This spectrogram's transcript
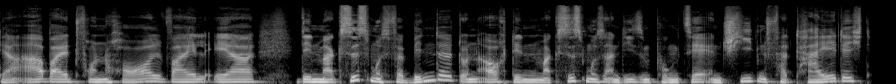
der Arbeit von Hall, weil er den Marxismus verbindet und auch den Marxismus an diesem Punkt sehr entschieden verteidigt,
